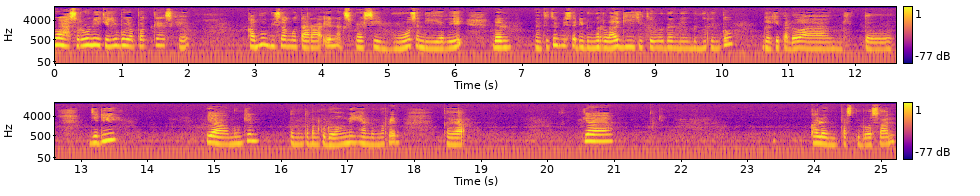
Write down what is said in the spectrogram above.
wah seru nih kayaknya punya podcast. Kayak kamu bisa ngutarain ekspresimu sendiri dan nanti tuh bisa didengar lagi gitu loh dan yang dengerin tuh gak kita doang gitu. Jadi ya mungkin teman-temanku doang nih yang dengerin kayak ya kalian pasti bosan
